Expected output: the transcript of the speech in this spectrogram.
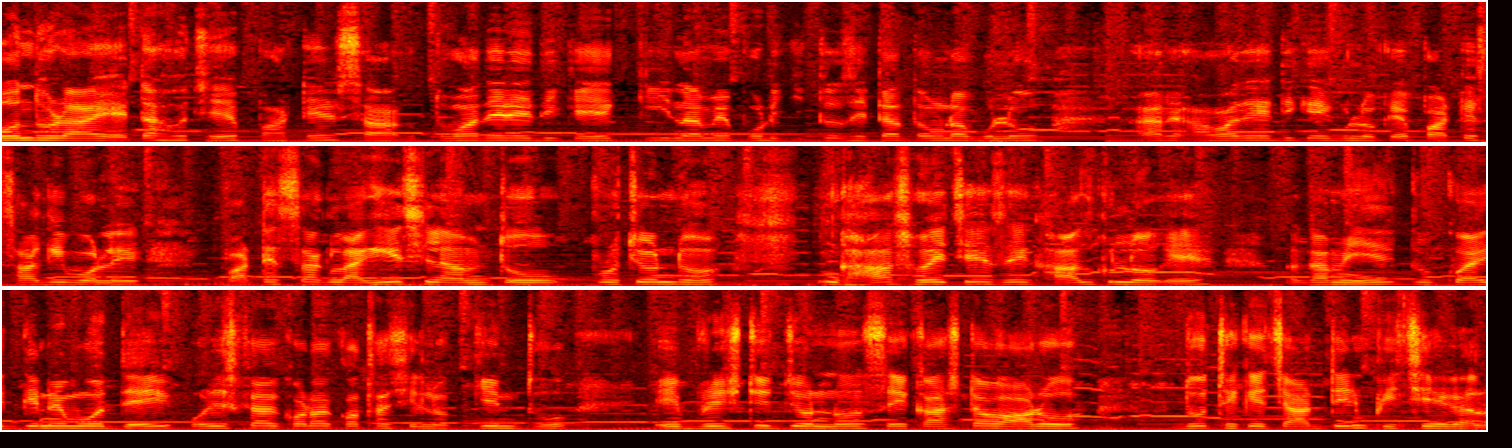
বন্ধুরা, এটা হচ্ছে পাটের শাক। তোমাদের এদিকে কি নামে পরিচিত সেটা তোমরা বলো। আর আমাদের এদিকে এগুলোকে পাটের শাকই বলে। পাটের শাক লাগিয়েছিলাম তো প্রচণ্ড ঘাস হয়েছে, সেই ঘাসগুলোকে আগামী দু কয়েকদিনের মধ্যেই পরিষ্কার করার কথা ছিল। কিন্তু এই বৃষ্টির জন্য সেই কাজটাও আরও দু থেকে চার দিন পিছিয়ে গেল।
